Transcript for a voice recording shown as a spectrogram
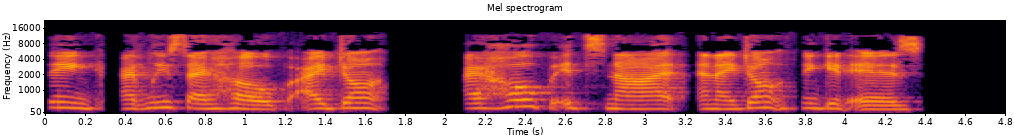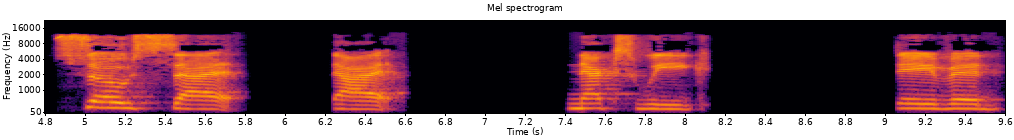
think, at least I hope, I don't, I hope it's not, and I don't think it is so set that next week David,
